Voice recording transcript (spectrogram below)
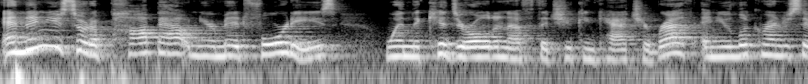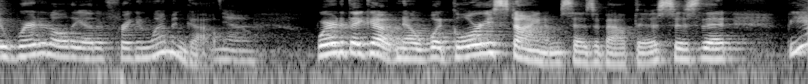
And then you sort of pop out in your mid 40s when the kids are old enough that you can catch your breath and you look around and you say, where did all the other friggin' women go? Yeah. Where did they go? Now, what Gloria Steinem says about this is that, yeah,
